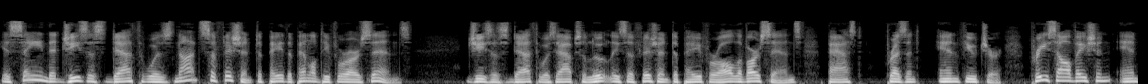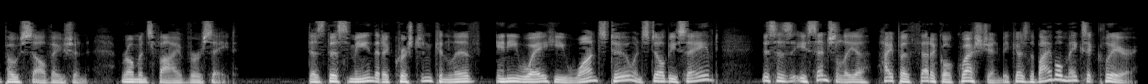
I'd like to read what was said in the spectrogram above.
is saying that Jesus' death was not sufficient to pay the penalty for our sins. Jesus' death was absolutely sufficient to pay for all of our sins, past, present, and future, pre-salvation and post-salvation. Romans 5 verse 8. Does this mean that a Christian can live any way he wants to and still be saved? This is essentially a hypothetical question because the Bible makes it clear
